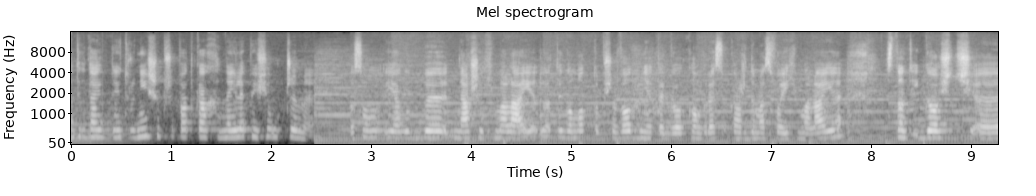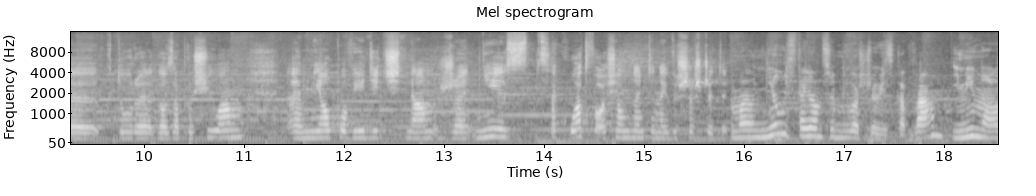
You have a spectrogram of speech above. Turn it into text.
Na tych naj, najtrudniejszych przypadkach najlepiej się uczymy. To są jakby nasze Himalaje, dlatego motto przewodnie tego kongresu Każdy ma swoje Himalaje. Stąd i gość, e, którego zaprosiłam, e, miał powiedzieć nam, że nie jest tak łatwo osiągnąć te najwyższe szczyty. Moją nieustającą miłością jest K2 i mimo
